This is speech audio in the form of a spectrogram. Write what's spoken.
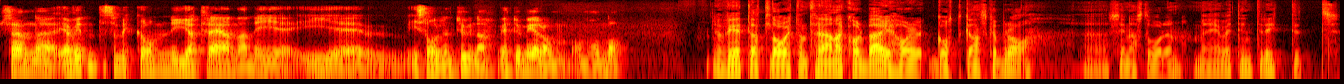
Sen, eh, jag vet inte så mycket om nya tränaren i, i, i Sollentuna. Vet du mer om, om honom? Jag vet att laget han tränar, Karlberg, har gått ganska bra eh, senaste åren. Men jag vet inte riktigt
